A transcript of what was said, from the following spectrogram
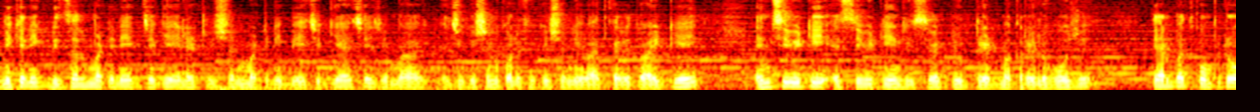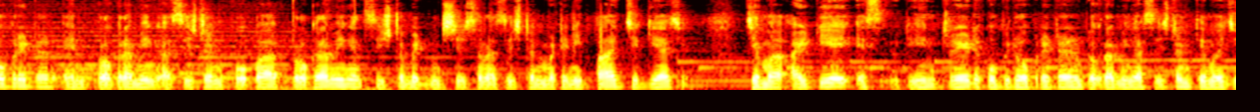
મિકેનિક ડીઝલ માટેની એક જગ્યા ઇલેક્ટ્રિશિયન માટેની બે જગ્યા છે, જેમાં એજ્યુકેશન ક્વોલિફિકેશનની વાત કરીએ તો આઈટીઆઈ એનસીવીટી એસસીવીટી રિસ્પેક્ટિવ ટ્રેડમાં કરેલું હોવું જોઈએ. ત્યારબાદ computer operator and programming assistant COPA programming and system administration assistant માટેની પાંચ જગ્યા છે, જેમાં ITI SCVT in trade computer operator and programming assistant તેમજ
